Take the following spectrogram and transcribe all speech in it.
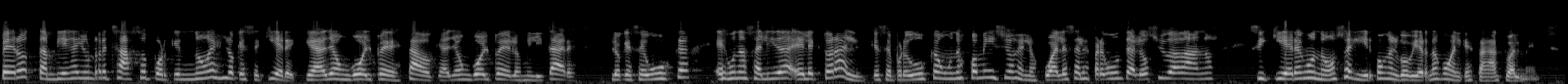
Pero también hay un rechazo porque no es lo que se quiere, que haya un golpe de Estado, que haya un golpe de los militares. Lo que se busca es una salida electoral, que se produzcan unos comicios en los cuales se les pregunte a los ciudadanos si quieren o no seguir con el gobierno con el que están actualmente.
